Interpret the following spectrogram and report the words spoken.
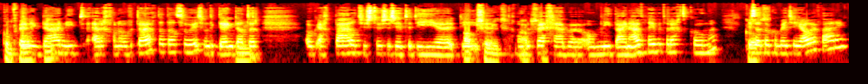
Komt ben voor. ik daar niet erg van overtuigd dat dat zo is. Want ik denk dat Mhm. er ook echt pareltjes tussen zitten die, eh, die Absoluut, gewoon de absoluut. pech hebben om niet bij een uitgever terecht te komen. Is dat ook een beetje jouw ervaring?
